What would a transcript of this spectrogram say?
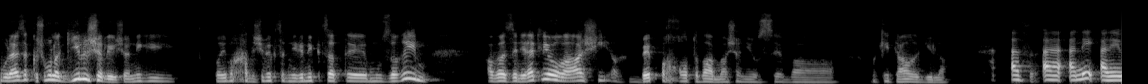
אולי זה קשור לגיל שלי, שאני, דברים החדשים קצת נראים לי קצת uh, מוזרים, אבל זה נראית לי הוראה שהיא הרבה פחות טובה ממה שאני עושה בכיתה הרגילה. אז אה, אני, אני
